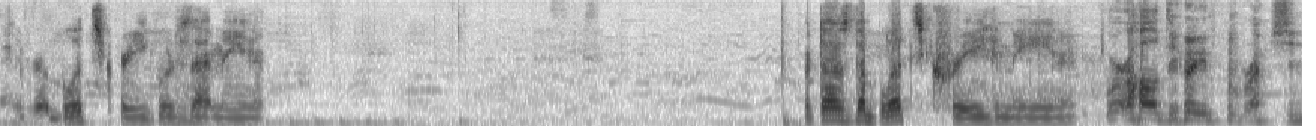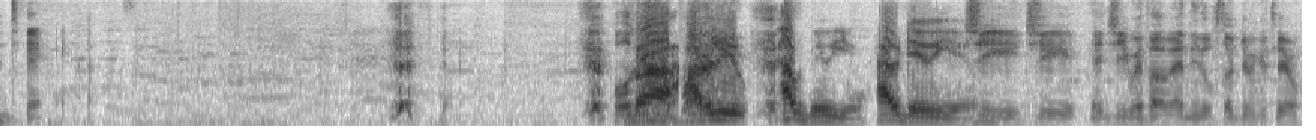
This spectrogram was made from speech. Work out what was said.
The Blitzkrieg, what does that mean? What does the Blitzkrieg mean? We're all doing the Russian dance. Bruh, how do you, how do you, how do you? G, G, hit G with them, and then you'll start doing it too.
